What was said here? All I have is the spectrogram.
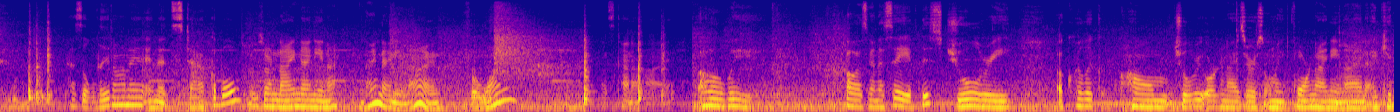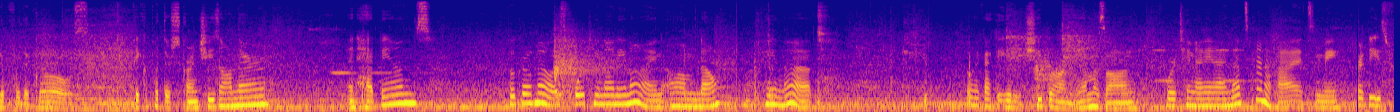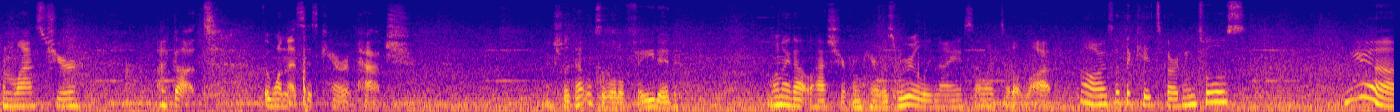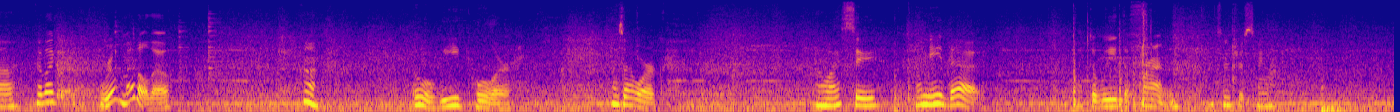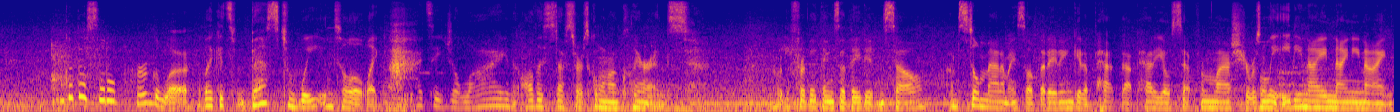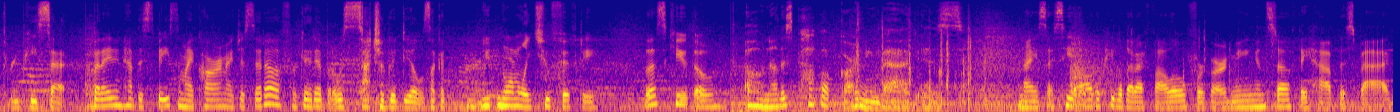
Has a lid on it and it's stackable. Those are $9.99. $9.99 for one? That's kind of high. Oh, wait. Oh, I was gonna say, if this jewelry, acrylic home jewelry organizer is only $4.99, I get it for the girls. They could put their scrunchies on there and headbands. But girl, no, it's $14.99. Um, no, I'm not paying that. I feel like I could get it cheaper on Amazon. $14.99, that's kind of high to me. For these from last year, I got the one that says Carrot Patch. Actually, that looks a little faded. One I got last year from here was really nice. I liked it a lot. Oh, is that the kids' gardening tools? Yeah, they're like real metal though. Huh. Oh, a weed puller. How does that work? Oh, I see. I need that. I have to weed the front. That's interesting. Look at this little pergola. Like, it's best to wait until, like, I'd say July and all this stuff starts going on clearance for the things that they didn't sell. I'm still mad at myself that I didn't get a pat that patio set from last year. It was only $89.99, three-piece set. But I didn't have the space in my car and I just said, oh, forget it. But it was such a good deal. It was like a normally 250 but That's cute though. Oh, now this pop-up gardening bag is nice. I see all the people that I follow for gardening and stuff, they have this bag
